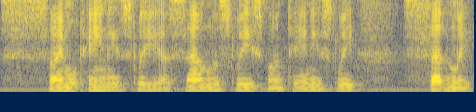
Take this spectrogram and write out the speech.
simultaneously, as soundlessly, spontaneously, suddenly,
